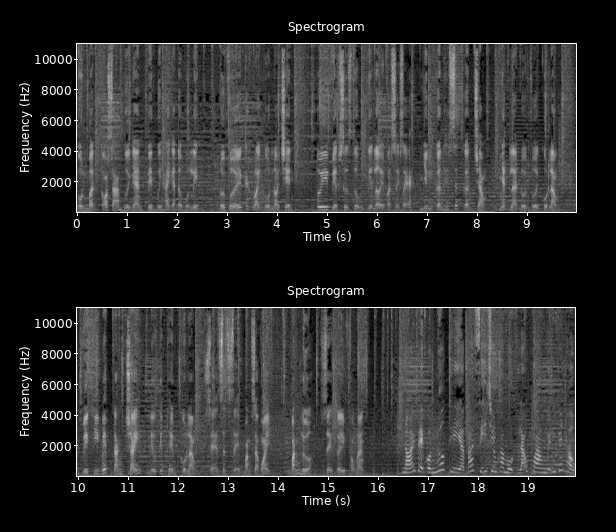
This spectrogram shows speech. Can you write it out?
Cồn mật có giá 10.000 đến 12.000 đồng một lít. Đối với các loại cồn nói trên, tuy việc sử dụng tiện lợi và sạch sẽ nhưng cần hết sức cẩn trọng, nhất là đối với cồn lỏng. Vì khi bếp đang cháy, nếu tiếp thêm cồn lỏng sẽ rất dễ bắn ra ngoài, bắn lửa dễ gây phỏng nặng. Nói về cồn nước thì à, bác sĩ chuyên khoa 1 lão khoa Nguyễn Viết Hậu,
